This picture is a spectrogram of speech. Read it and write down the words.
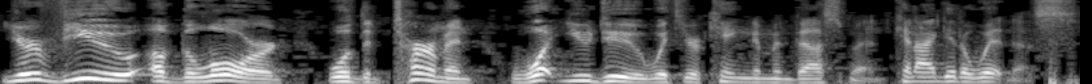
Your view of the Lord will determine what you do with your kingdom investment. Can I get a witness?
